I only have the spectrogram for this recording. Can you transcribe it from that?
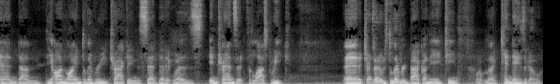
and um, the online delivery tracking said that it was in transit for the last week. And it turns out it was delivered back on the 18th, like 10 days ago.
